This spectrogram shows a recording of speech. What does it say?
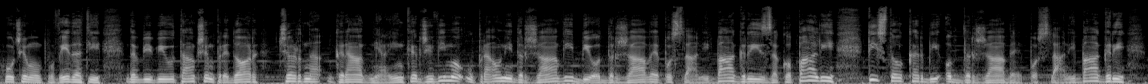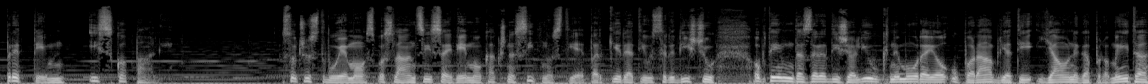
Hočemo povedati, da bi bil takšen predor črna gradnja in ker živimo v pravni državi, bi od države poslani bagri zakopali tisto, kar bi od države poslani bagri predtem izkopali. Sočustvujemo s poslanci, saj vemo, kakšna sitnost je parkirati v središču, ob tem, da zaradi žaljivk ne morejo uporabljati javnega prometa,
